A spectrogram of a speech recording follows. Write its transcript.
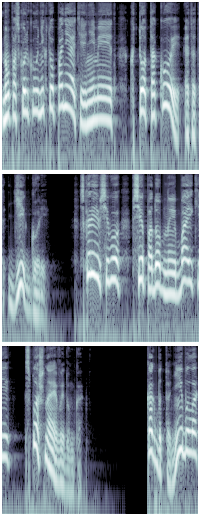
Но поскольку никто понятия не имеет, кто такой этот Диггори, скорее всего, все подобные байки — сплошная выдумка. Как бы то ни было,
